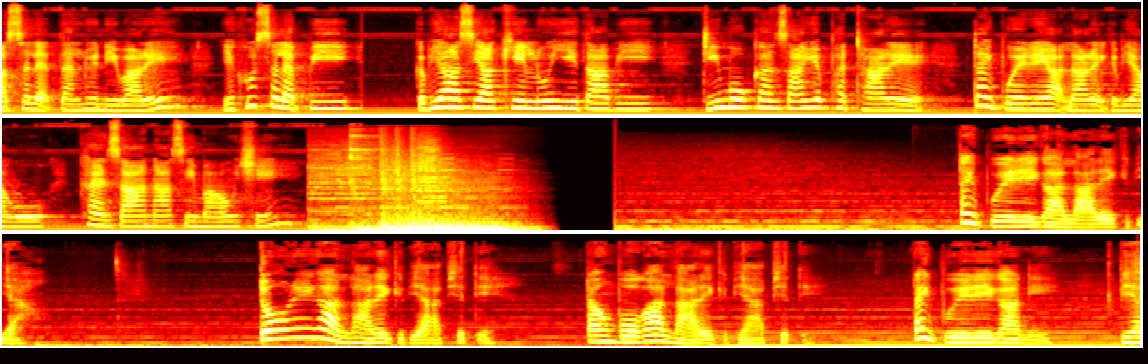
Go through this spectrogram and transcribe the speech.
မှဆက်လက်တန်လှည့်နေပါတယ်။ယခုဆက်လက်ပြီးကြပြဆရာခင်လွန်းရေးသားပြီးဒီမိုကန်စာရွက်ဖတ်ထားတဲ့တိုက်ပွဲတွေကလာတဲ့ကြပြကိုခန်းစားနာဆင်ပါအောင်ရှင်။တိုက်ပွဲတွေကလာတဲ့ကြပြတောတွေကလာတဲ့ကြပြဖြစ်တယ်တောင်ပေါ်ကလာတဲ့ကြပြဖြစ်တယ်တိုက်ပွဲတွေကနေကြပြ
